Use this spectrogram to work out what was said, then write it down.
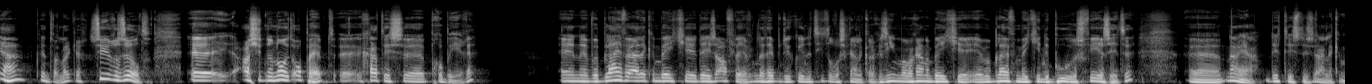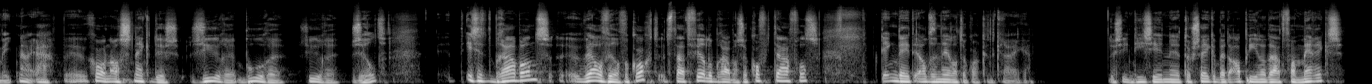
Ja, het wel lekker. Zure zult. Eh, als je het nog nooit op hebt, eh, ga het eens eh, proberen. En we blijven eigenlijk een beetje deze aflevering, dat heb je natuurlijk in de titel waarschijnlijk al gezien, maar we gaan een beetje, we blijven een beetje in de boerensfeer zitten. Nou ja, dit is dus eigenlijk een beetje, nou ja, gewoon als snack dus zure boeren, zure zult. Is het Brabants? Wel veel verkocht. Het staat veel op Brabantse koffietafels. Ik denk dat je het elders in Nederland ook wel kunt krijgen. Dus in die zin, eh, toch zeker bij de appie inderdaad van Merks.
